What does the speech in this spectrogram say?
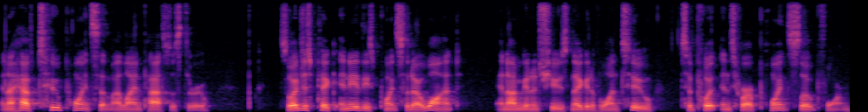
and I have two points that my line passes through. So I just pick any of these points that I want, and I'm going to choose negative 1, 2 to put into our point slope form.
